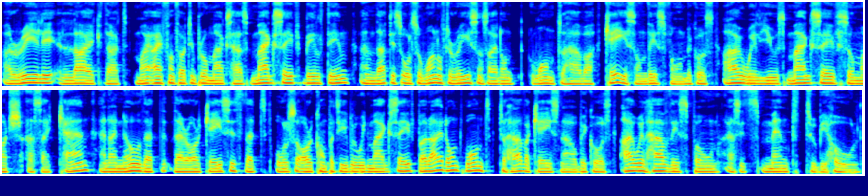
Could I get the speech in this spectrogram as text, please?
I really like that my iPhone 13 Pro Max has MagSafe built in, and that is also one of the reasons I don't want to have a case on this phone because I will use MagSafe so much as I can, and I know that there are cases that also are compatible with MagSafe, but I don't want to have a case now because I will have this phone as it's meant to behold,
